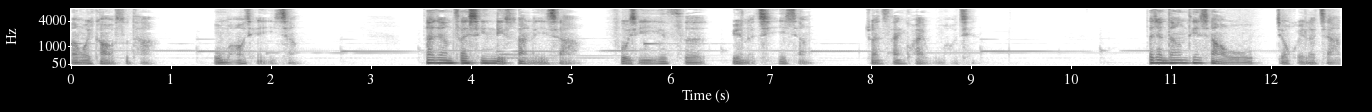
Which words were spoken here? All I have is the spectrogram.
门卫告诉他，五毛钱一箱。大将在心里算了一下，父亲一次运了七箱。赚三块五毛钱。大江当天下午就回了家。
